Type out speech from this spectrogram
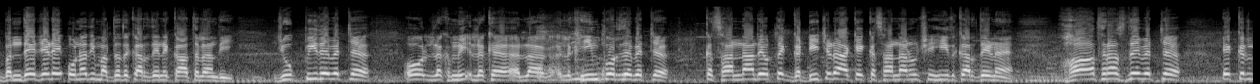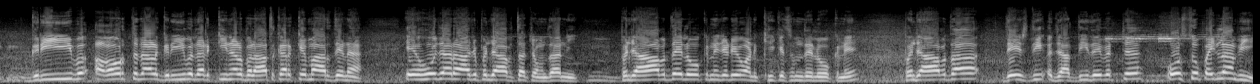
ਬੰਦੇ ਜਿਹੜੇ ਉਹਨਾਂ ਦੀ ਮਦਦ ਕਰਦੇ ਨੇ ਕਾਤਲਾਂ ਦੀ ਯੂਪੀ ਦੇ ਵਿੱਚ ਉਹ ਲਖਮੀ, ਲਖ ਲਖੀਮਪੁਰ ਦੇ ਵਿੱਚ ਕਿਸਾਨਾਂ ਦੇ ਉੱਤੇ ਗੱਡੀ ਚੜਾ ਕੇ ਕਿਸਾਨਾਂ ਨੂੰ ਸ਼ਹੀਦ ਕਰ ਦੇਣਾ ਹੈ। ਹਾਥਰਸ ਦੇ ਵਿੱਚ ਇੱਕ ਗਰੀਬ ਔਰਤ ਨਾਲ, ਗਰੀਬ ਲੜਕੀ ਨਾਲ ਬਲਾਤ ਕਰਕੇ ਮਾਰ ਦੇਣਾ ਇਹੋ ਜਿਹਾ ਰਾਜ ਪੰਜਾਬ ਤਾਂ ਚਾਹੁੰਦਾ ਨਹੀਂ। ਪੰਜਾਬ ਦੇ ਲੋਕ ਨੇ ਜਿਹੜੇ ਉਹ ਅਣਖੀ ਕਿਸਮ ਦੇ ਲੋਕ ਨੇ। ਪੰਜਾਬ ਦਾ ਦੇਸ਼ ਦੀ ਆਜ਼ਾਦੀ ਦੇ ਵਿੱਚ, ਉਸ ਤੋਂ ਪਹਿਲਾਂ ਵੀ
